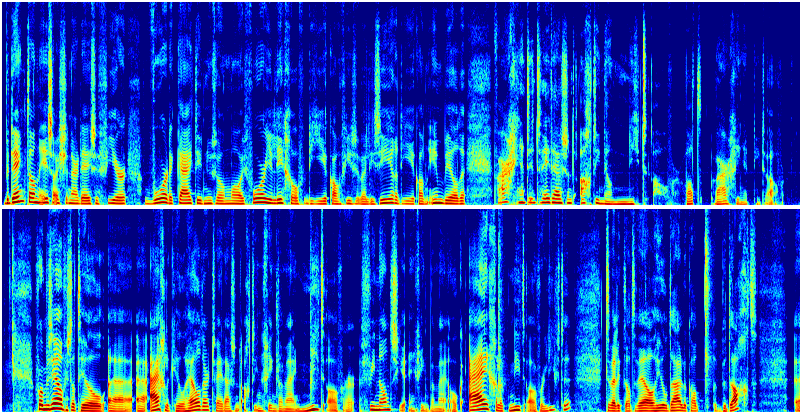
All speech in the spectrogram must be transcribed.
bedenk dan eens als je naar deze vier woorden kijkt die nu zo mooi voor je liggen of die je kan visualiseren, die je kan inbeelden, waar ging het in 2018 nou niet over? Wat, waar ging het niet over? Voor mezelf is dat heel, uh, uh, eigenlijk heel helder. 2018 ging bij mij niet over financiën en ging bij mij ook eigenlijk niet over liefde. Terwijl ik dat wel heel duidelijk had bedacht. Uh,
